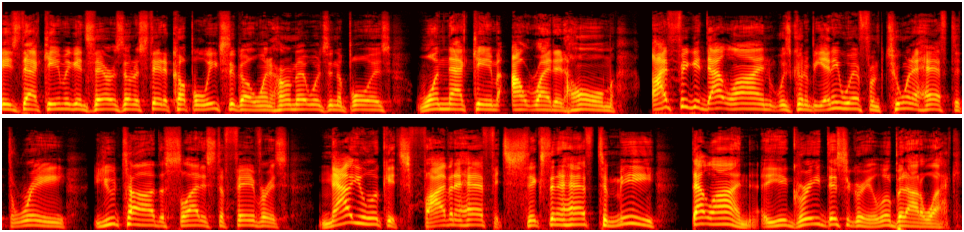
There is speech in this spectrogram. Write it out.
is that game against Arizona State a couple weeks ago when Herm Edwards and the boys won that game outright at home. I figured that line was going to be anywhere from two and a half to three. Utah, the slightest of favorites. Now you look, it's five and a half, it's six and a half. To me, that line, you agree, disagree, a little bit out of whack.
